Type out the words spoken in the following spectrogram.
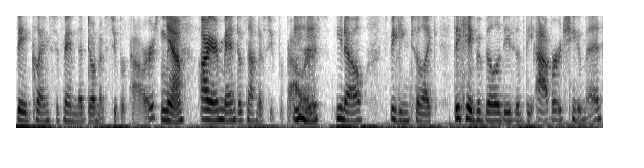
big claims to fame that don't have superpowers. Like, Yeah. Mm-hmm. Iron Man does not have superpowers, you know, speaking to like the capabilities of the average human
